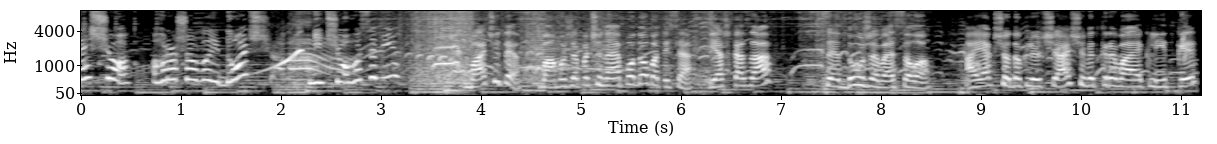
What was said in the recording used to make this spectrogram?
Це що? Грошовий дощ? Нічого собі. Бачите, вам уже починає подобатися. Я ж казав, це дуже весело. А як щодо ключа, що відкриває клітки?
